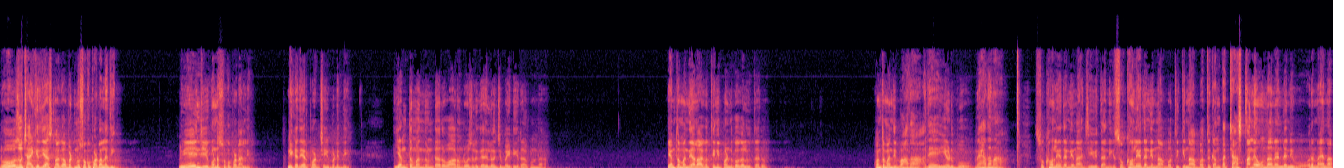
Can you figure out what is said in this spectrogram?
రోజు చాకిరి చేస్తున్నావు కాబట్టి నువ్వు సుఖపడాలి అది. నువ్వేం చేయకుండా సుఖపడాలి. నీకు అది ఏర్పాటు చేయబడింది. ఎంతమంది ఉంటారో వారం రోజులు గదిలోంచి బయటికి రాకుండా? ఎంతమంది అలాగో తిని పండుకోగలుగుతారు? కొంతమంది బాధ అదే ఏడుపు వేదన. సుఖం లేదండి నా జీవితానికి సుఖం లేదండి నా బతుకి నా బతుకంతా చేస్తానే ఉన్నానండి అని ఓరి నాయన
